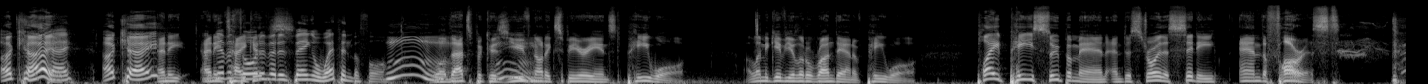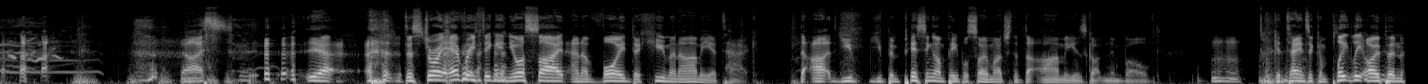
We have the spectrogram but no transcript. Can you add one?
Okay. Okay. Okay. Any I've any never takers? thought of it as being a weapon before. well, that's because you've not experienced P War. Uh, Let me give you a little rundown of P War. Play P Superman and destroy the city and the forest. nice. Yeah, destroy everything in your sight and avoid the human army attack. The, uh, you've you've been pissing on people so much that the army has gotten involved. It contains a completely open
